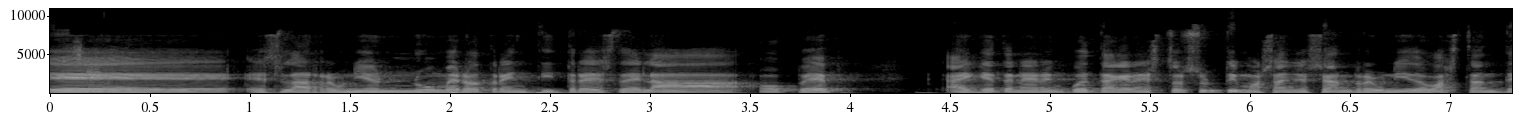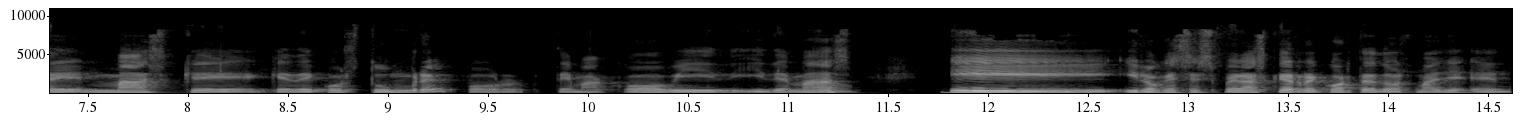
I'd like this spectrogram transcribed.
Eh, es la reunión número 33 de la OPEP hay que tener en cuenta que en estos últimos años se han reunido bastante más que, de costumbre por tema COVID y demás. Y, lo que se espera es que recorte 2 eh,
